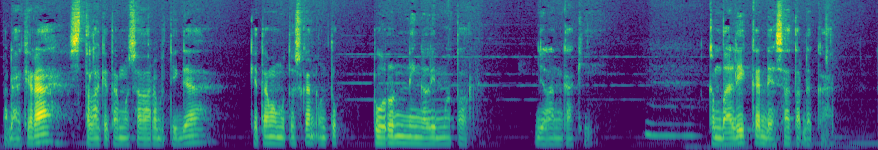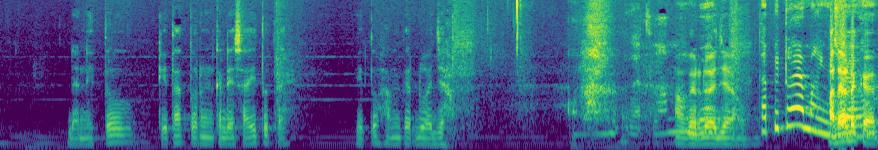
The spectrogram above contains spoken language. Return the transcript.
Pada akhirnya setelah kita musyawarah bertiga, kita memutuskan untuk turun ninggalin motor, jalan kaki, kembali ke desa terdekat. Dan itu kita turun ke desa itu teh, itu hampir dua jam, Oh my god, lama hampir dua jam. Tapi itu emang Padahal jauh. dekat,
